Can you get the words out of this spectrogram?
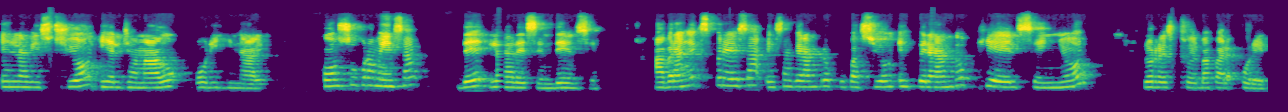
en la visión y el llamado original. Con su promesa de la descendencia. Abraham expresa esa gran preocupación esperando que el Señor lo resuelva para, por él.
